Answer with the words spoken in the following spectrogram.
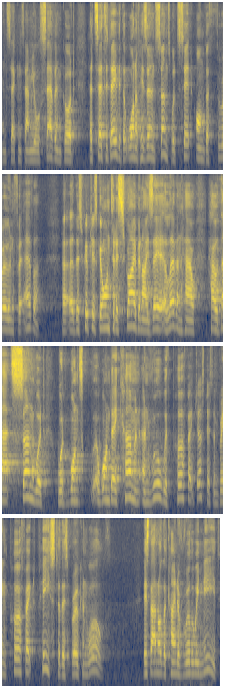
In 2 Samuel 7, God had said to David that one of his own sons would sit on the throne forever. Uh, uh the scriptures go on to describe in Isaiah 11 how, how that son would, would once, one day come and, and rule with perfect justice and bring perfect peace to this broken world. Is that not the kind of ruler we need?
